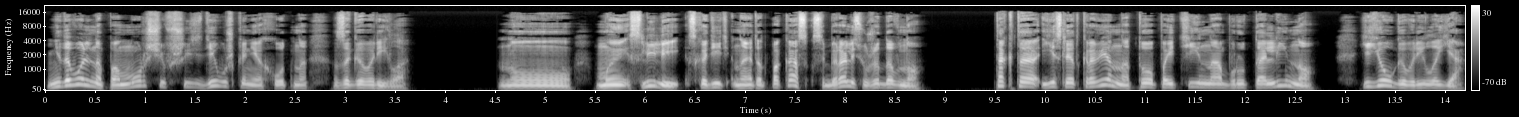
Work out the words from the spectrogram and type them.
Недовольно поморщившись, девушка неохотно заговорила. «Ну, мы с Лилей сходить на этот показ собирались уже давно. Так-то, если откровенно, то пойти на Бруталино ее уговорила я.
